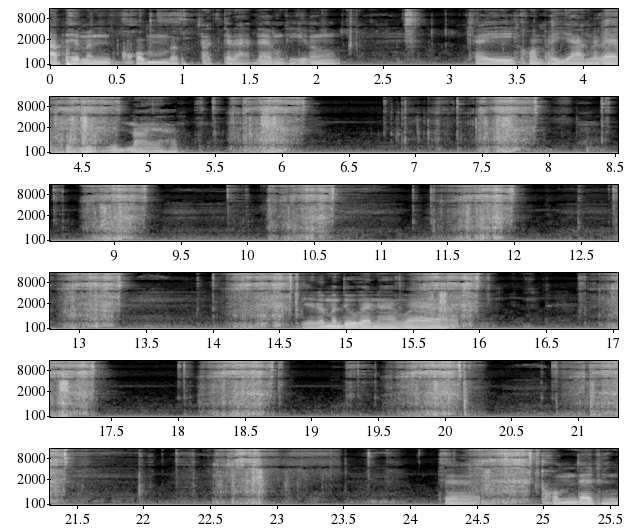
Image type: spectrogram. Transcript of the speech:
รับให้มันคมแบบตัดกระดาษได้บางทีต้องใช้ความพยายามแล้วก็เทคนิคนิดหน่อยนะครับเดี๋ยวเรามาดูกันนะครับว่า จะคมได้ถึง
